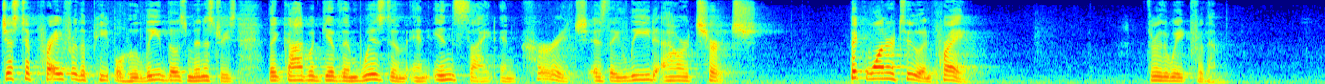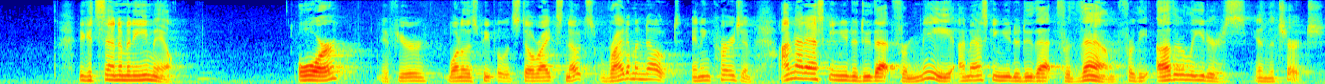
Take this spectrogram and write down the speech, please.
just to pray for the people who lead those ministries, that God would give them wisdom and insight and courage as they lead our church. Pick one or two and pray through the week for them. You could send them an email. Or if you're one of those people that still writes notes, write them a note and encourage them. I'm not asking you to do that for me, I'm asking you to do that for them, for the other leaders in the church.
